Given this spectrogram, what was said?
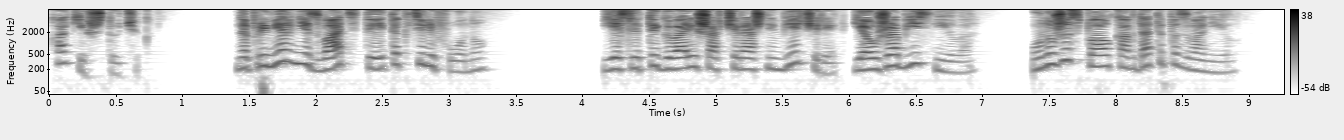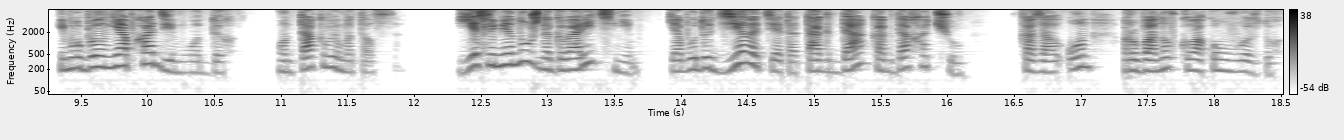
«Каких штучек?» «Например, не звать Тейта к телефону». «Если ты говоришь о вчерашнем вечере, я уже объяснила. Он уже спал, когда ты позвонил. Ему был необходим отдых. Он так вымотался. Если мне нужно говорить с ним, я буду делать это тогда, когда хочу», — сказал он, рубанув кулаком в воздух.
